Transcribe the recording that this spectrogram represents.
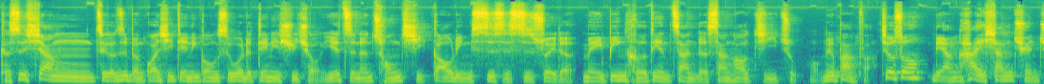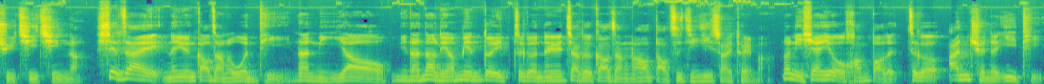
可是像这个日本关西电力公司为了电力需求，也只能重启高龄四十四岁的美滨核电站的三号机组哦，没有办法，就是说两害相权取其轻呐。现在能源高涨的问题，那你要你难道你要面对这个能源价格高涨，然后导致经济衰退吗？那你现在又有环保的这个安全的议题，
